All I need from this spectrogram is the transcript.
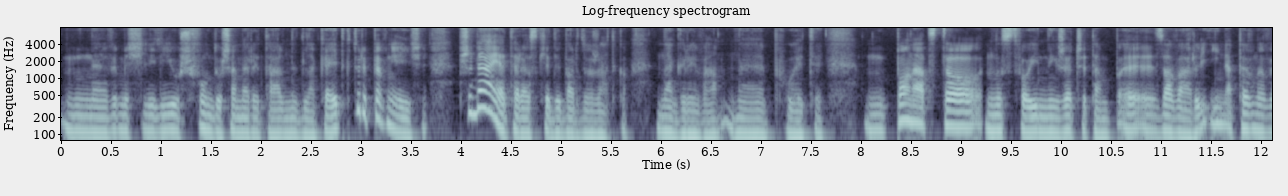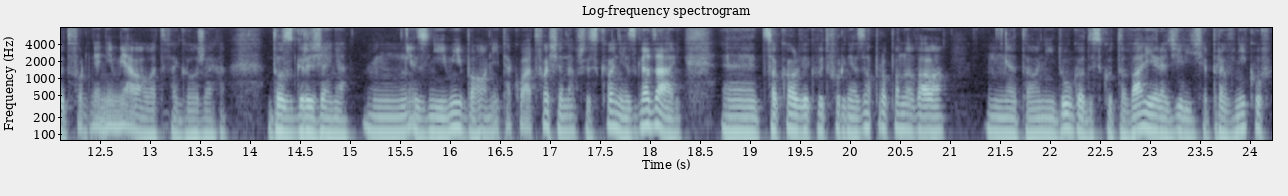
mm, wymyślili już fundusz emerytalny dla Kate, który pewnie jej się przydaje teraz, kiedy bardzo rzadko nagrywa e, płyty. Ponadto mnóstwo innych rzeczy tam e, zawarli i na pewno wytwórnia nie miała łatwego orzecha do zgryzienia mm, z nimi, bo oni tak łatwo się na wszystko nie zgadzali. E, cokolwiek wytwórnia zaproponowała, mm, to oni długo dyskutowali, radzili się prawników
